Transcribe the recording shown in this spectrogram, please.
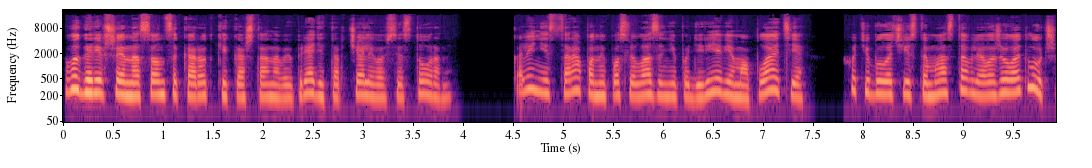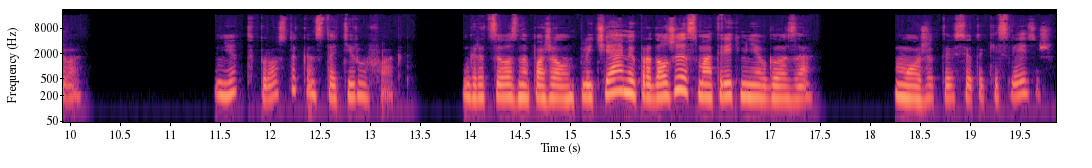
Выгоревшие на солнце короткие каштановые пряди торчали во все стороны. Колени исцарапаны после лазания по деревьям, а платье, хоть и было чистым, и оставляло желать лучшего. Нет, просто констатирую факт. Грациозно пожал он плечами, продолжая смотреть мне в глаза. Может, ты все-таки слезешь?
